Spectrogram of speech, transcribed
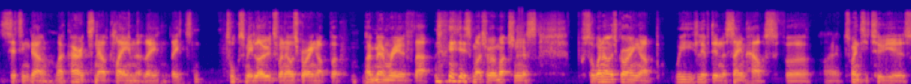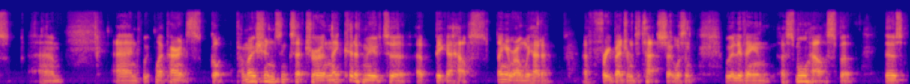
sitting down. My parents now claim that they they talked to me loads when I was growing up, but my memory of that is much of a muchness. So when I was growing up, we lived in the same house for uh, 22 years. Um, and we, my parents got promotions, etc., and they could have moved to a bigger house. Don't get me wrong, we had a, a three bedroom detached, so it wasn't we were living in a small house, but there was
